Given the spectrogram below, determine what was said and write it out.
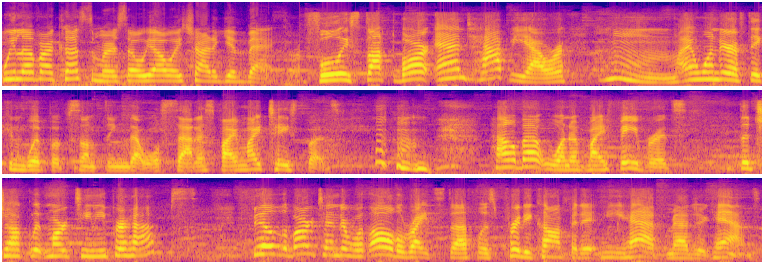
we love our customers, so we always try to give back. Fully stocked bar and happy hour. Hmm, I wonder if they can whip up something that will satisfy my taste buds. How about one of my favorites? The chocolate martini, perhaps? Phil, the bartender with all the right stuff, was pretty confident he had magic hands,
